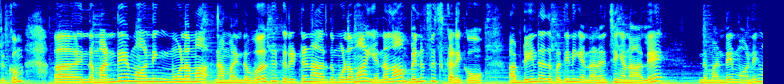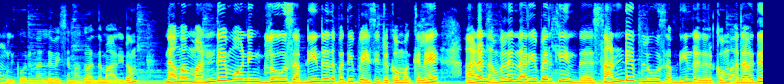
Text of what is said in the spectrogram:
இருக்கும். இந்த மண்டே மார்னிங் மூலமாக நம்ம இந்த ஒர்க்குக்கு ரிட்டர்ன் ஆகிறது மூலமாக என்னெல்லாம் பெனிஃபிட்ஸ் கிடைக்கும் அப்படின்றத பற்றி நீங்கள் நினச்சிங்கனாலே இந்த மண்டே மார்னிங் உங்களுக்கு ஒரு நல்ல விஷயமாக வந்து மாறிடும். நம்ம மண்டே மார்னிங் ப்ளூஸ் அப்படின்றத பற்றி பேசிகிட்டு இருக்கோம் மக்களே. ஆனால் நம்மள நிறைய பேருக்கு இந்த சண்டே ப்ளூஸ் அப்படின்றது இருக்கும். அதாவது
